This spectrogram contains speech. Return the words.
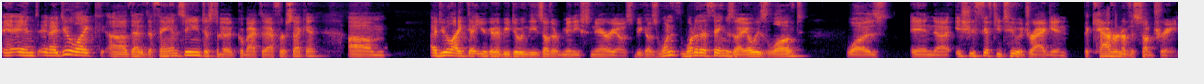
and and I do like uh, that the fanzine. Just to go back to that for a second, um, I do like that you're going to be doing these other mini scenarios because one one of the things that I always loved was in uh, issue 52 of Dragon, the Cavern of the Subtrain.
